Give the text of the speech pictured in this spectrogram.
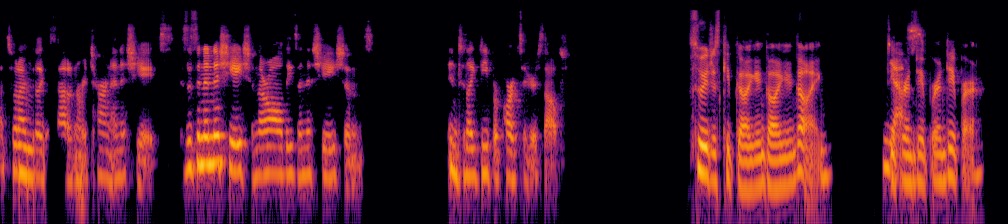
That's what mm. I feel like Saturn return initiates because it's an initiation. There are all these initiations into like deeper parts of yourself. So we just keep going and going and going deeper yes. and deeper and deeper.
